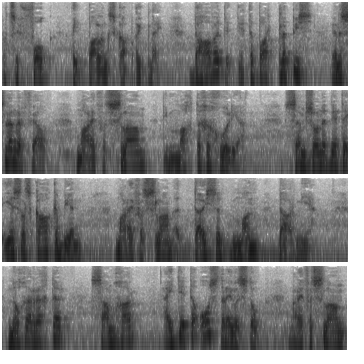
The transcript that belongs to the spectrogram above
wat sy volk uit ballingskap uitlei. Dawid het net 'n paar klippies en 'n slingervel, maar hy verslaan die magtige Goliat. Samson het net 'n eselskakebeen, maar hy verslaan 'n 1000 man daarmee. Nog 'n rigter, Samgar, hy het net 'n osdrywerstok, maar hy verslaan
